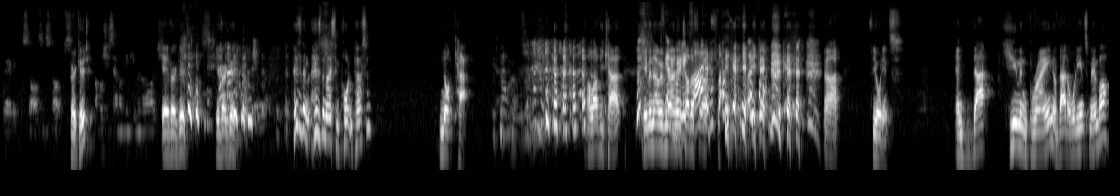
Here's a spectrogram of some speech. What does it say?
where it starts and stops. Very good. I wish you sound like Nicki Minaj. Yeah, very good. yeah, very good. Who's the, who's the most important person? Not Kat. I love you, Kat. Even though we've known really each other for yeah, yeah, yeah. Uh, it's the audience, and that human brain of that audience member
